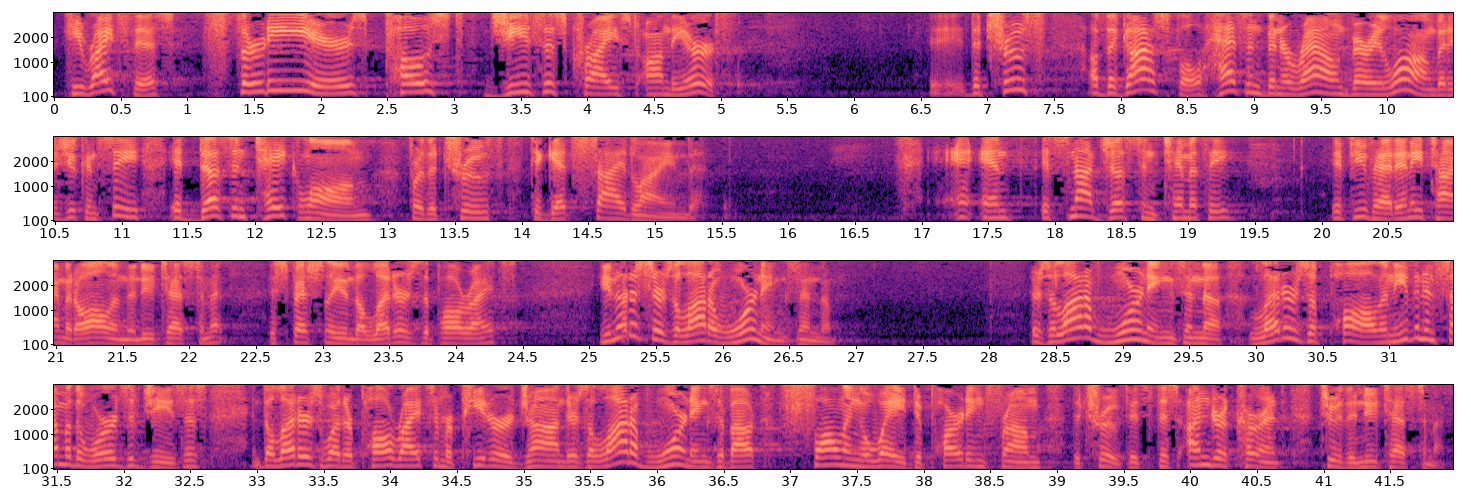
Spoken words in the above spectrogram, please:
He writes this 30 years post Jesus Christ on the earth. The truth of the gospel hasn't been around very long, but as you can see, it doesn't take long for the truth to get sidelined. And it's not just in Timothy. If you've had any time at all in the New Testament, especially in the letters that Paul writes, you notice there's a lot of warnings in them. There's a lot of warnings in the letters of Paul and even in some of the words of Jesus. The letters, whether Paul writes them or Peter or John, there's a lot of warnings about falling away, departing from the truth. It's this undercurrent through the New Testament.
